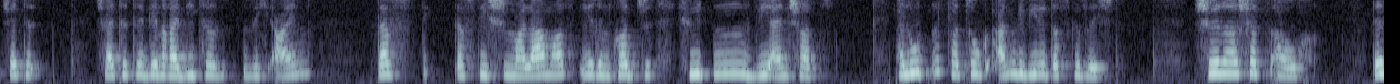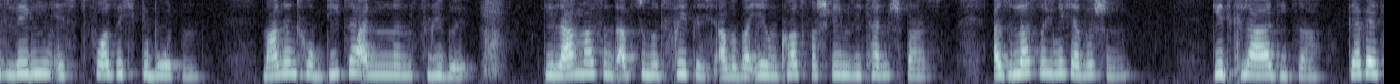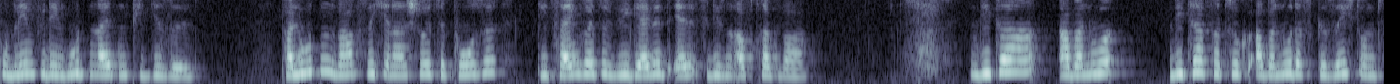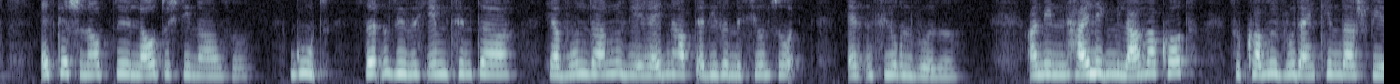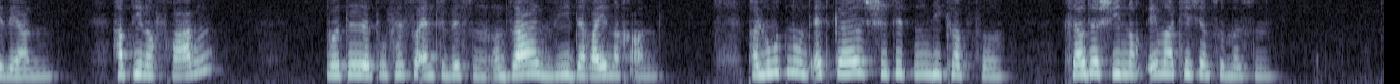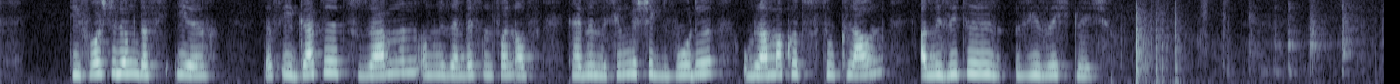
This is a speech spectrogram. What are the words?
schaltete General Dieter sich ein, dass, dass die Schmalamas ihren Gott hüten wie ein Schatz. Paluten verzog angewidert das Gesicht. Schöner Schatz auch. Deswegen ist Vorsicht geboten. Mahnend hob Dieter einen Flügel. Die Lamas sind absolut friedlich, aber bei ihrem Gott verstehen sie keinen Spaß. Also lasst euch nicht erwischen. Geht klar, Dieter. Gar kein Problem für den guten alten Pidiesel. Paluten warf sich in eine stolze Pose, die zeigen sollte, wie geeignet er für diesen Auftrag war. Dieter aber nur Dieter verzog aber nur das Gesicht und Edgar schnaubte laut durch die Nase. Gut, sollten Sie sich eben hinterher wundern, wie heldenhaft er diese Mission zu Enden führen würde. An den heiligen Lamakot zu kommen, würde ein Kinderspiel werden. Habt ihr noch Fragen? wollte Professor Ente wissen und sah sie der Reihe nach an. Paluten und Edgar schüttelten die Köpfe. Claudia schien noch immer kichern zu müssen. Die Vorstellung, dass ihr, dass ihr Gatte zusammen und mit seinem besten Freund auf geheime Mission geschickt wurde, um Lamakots zu klauen, amüsierte sie sichtlich.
